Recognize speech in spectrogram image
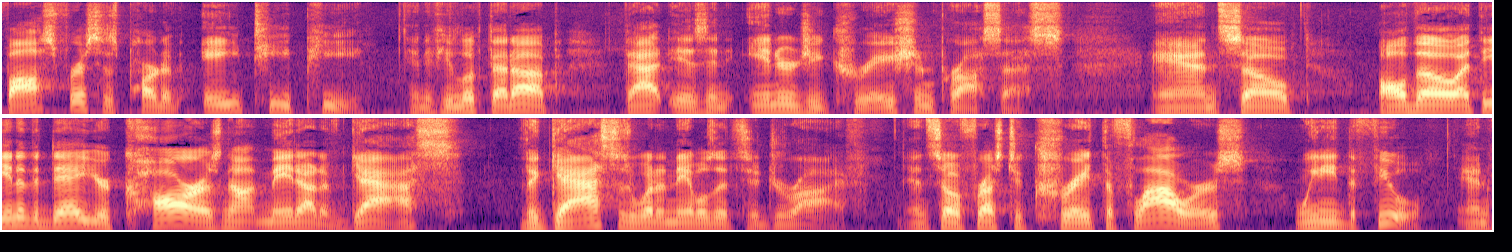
Phosphorus is part of ATP. And if you look that up, that is an energy creation process. And so, although at the end of the day, your car is not made out of gas, the gas is what enables it to drive. And so, for us to create the flowers, we need the fuel. And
